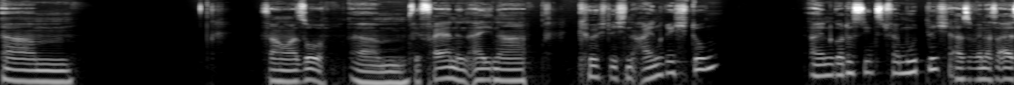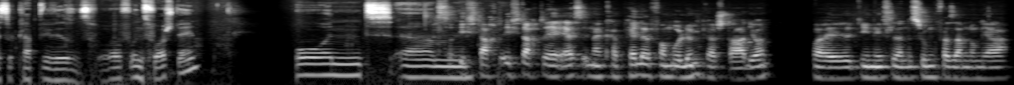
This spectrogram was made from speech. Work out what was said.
Ähm, sagen wir mal so, ähm, wir feiern in einer kirchlichen Einrichtung einen Gottesdienst vermutlich. Also wenn das alles so klappt, wie wir es uns, uns vorstellen. Und ähm, also ich dachte, ich dachte erst in der Kapelle vom Olympiastadion, weil die nächste Landesjugendversammlung ja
